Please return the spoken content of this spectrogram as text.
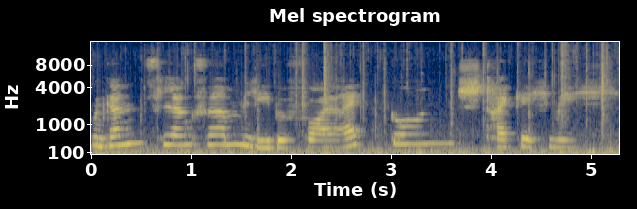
Und ganz langsam, liebevoll reck und strecke ich mich,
